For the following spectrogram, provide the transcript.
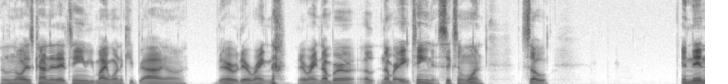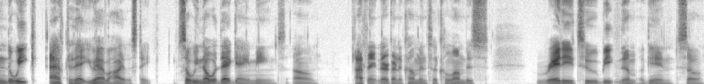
Illinois is kind of that team you might want to keep your eye on. They're they're ranked they're ranked number uh, number 18 at 6 and 1. So and then the week after that you have Ohio State. So we know what that game means. Um, I think they're going to come into Columbus ready to beat them again. So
